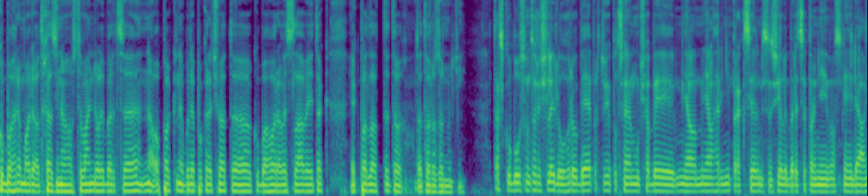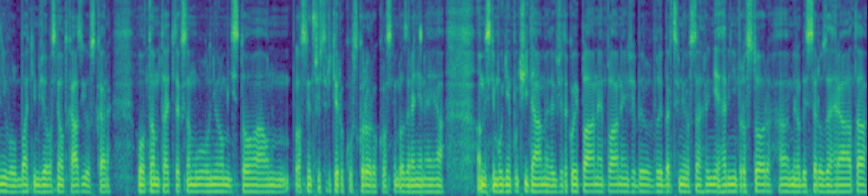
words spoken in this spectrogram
Kuba Hromada odchází na hostování do Liberce, naopak nebude pokračovat eh, Kuba Hora ve Slávii, tak jak padla tato, tato rozhodnutí? Tak s Kubou jsme to řešili dlouhodobě, protože potřebujeme už, aby měl, měl herní praxi. Myslím si, že Liberec je pro něj vlastně ideální volba, tím, že vlastně odchází Oscar od tam teď, tak se mu uvolnilo místo a on vlastně tři čtvrtě roku, skoro rok vlastně byl zraněný a, a my s ním hodně počítáme, takže takový plán je, plán je, že byl v Liberci měl dostat herní, herní prostor, a měl by se rozehrát a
